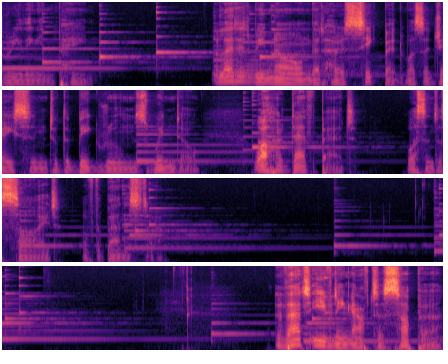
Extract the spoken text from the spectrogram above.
writhing in pain. Let it be known that her sickbed was adjacent to the big room's window, while her deathbed was on the side of the banister. That evening after supper,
